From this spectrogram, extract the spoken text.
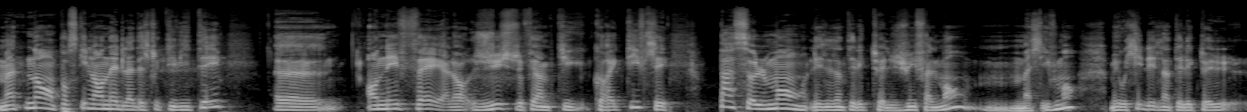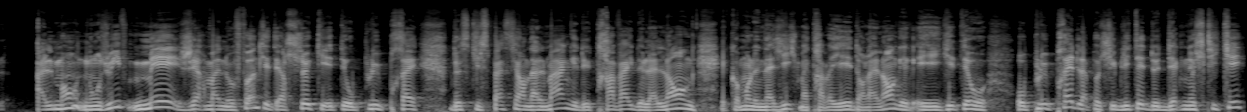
maintenant, pour ce qu'il en est de la destructivité, euh, en effet, alors juste je fais un petit correctif, c'est pas seulement les intellectuels juifs allemands, massivement, mais aussi des intellectuels allemands non juifs, mais germanophones, c'est-à-dire ceux qui étaient au plus près de ce qui se passait en Allemagne et du travail de la langue et comment le nazisme a travaillé dans la langue et, qui étaient au, au, plus près de la possibilité de diagnostiquer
